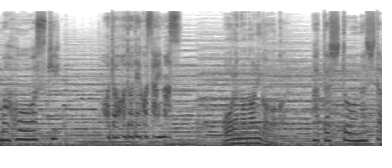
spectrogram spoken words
魔法は好き。ほどほどでございます。俺の何がわかる？私と同じだ。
